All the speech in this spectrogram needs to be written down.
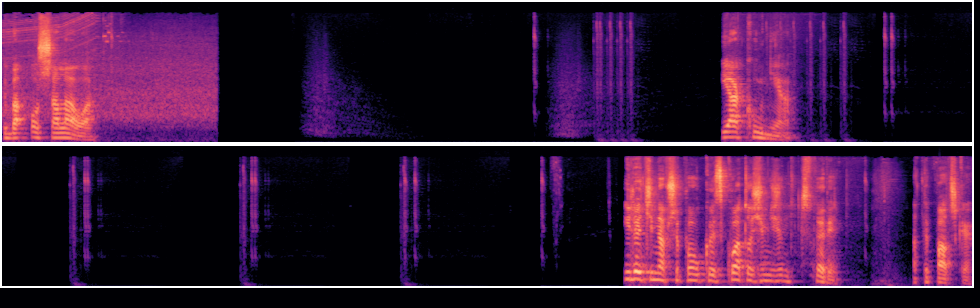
Chyba oszalała. Jakunia. I leci na przepołkę skład 84 na tę paczkę.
